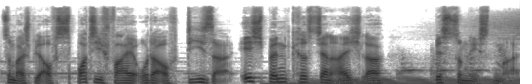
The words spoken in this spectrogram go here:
zum Beispiel auf Spotify oder auf Deezer. Ich bin Christian Eichler. Bis zum nächsten Mal.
